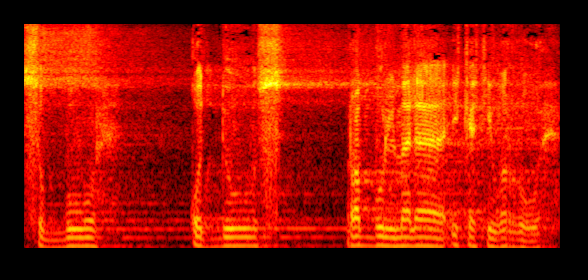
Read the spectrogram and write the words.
سبوح قدوس رب الملائكة والروح.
